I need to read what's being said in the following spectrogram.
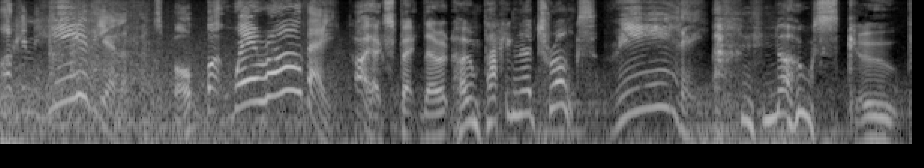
I can hear the elephants, Bob, but where are they? I expect they're at home packing their trunks. Really? no, Scoop.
